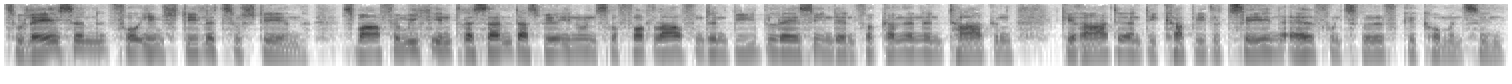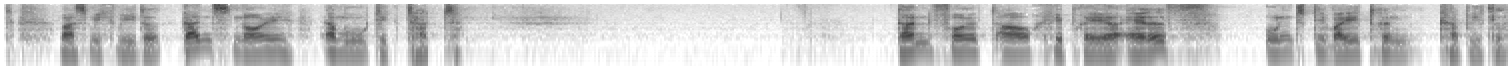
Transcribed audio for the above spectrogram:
zu lesen, vor ihm stille zu stehen. Es war für mich interessant, dass wir in unserer fortlaufenden Bibellese in den vergangenen Tagen gerade an die Kapitel 10, 11 und 12 gekommen sind, was mich wieder ganz neu ermutigt hat. Dann folgt auch Hebräer 11 und die weiteren Kapitel.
